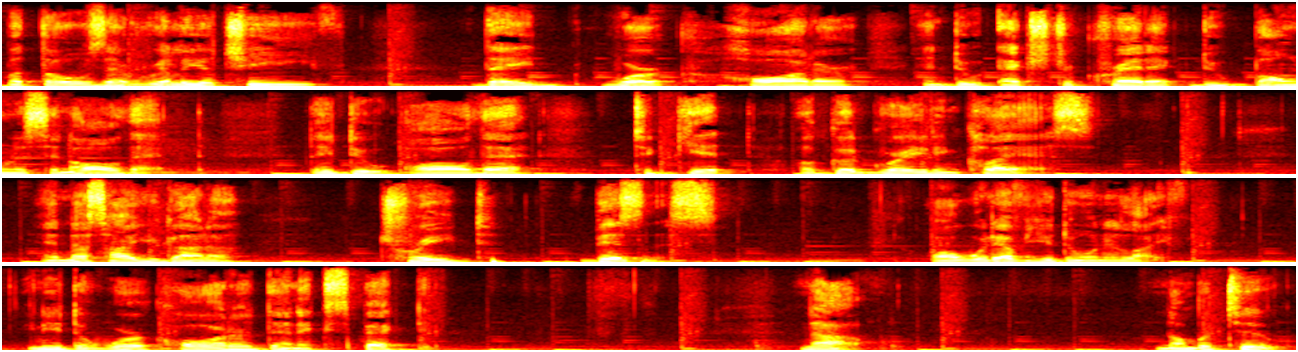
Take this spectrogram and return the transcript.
But those that really achieve, they work harder and do extra credit, do bonus, and all that. They do all that to get a good grade in class. And that's how you got to treat business or whatever you're doing in life. You need to work harder than expected. Now, number two,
